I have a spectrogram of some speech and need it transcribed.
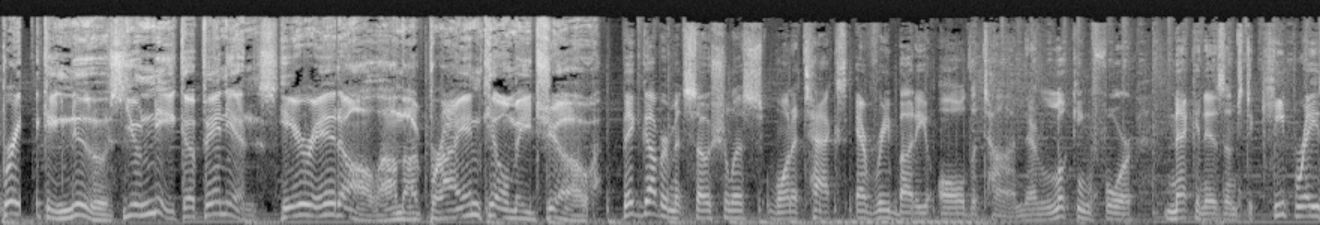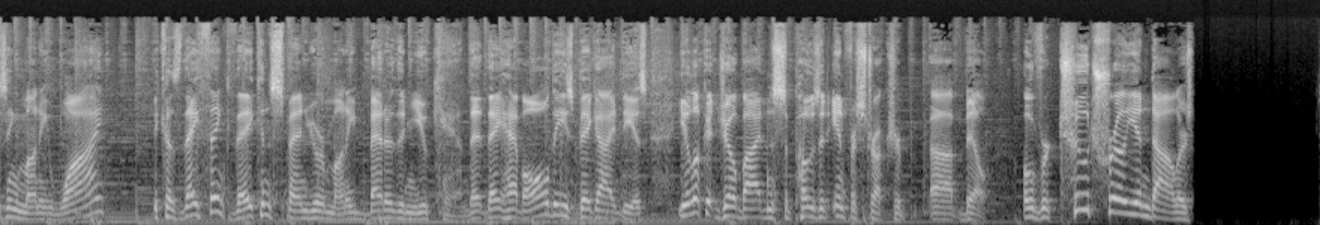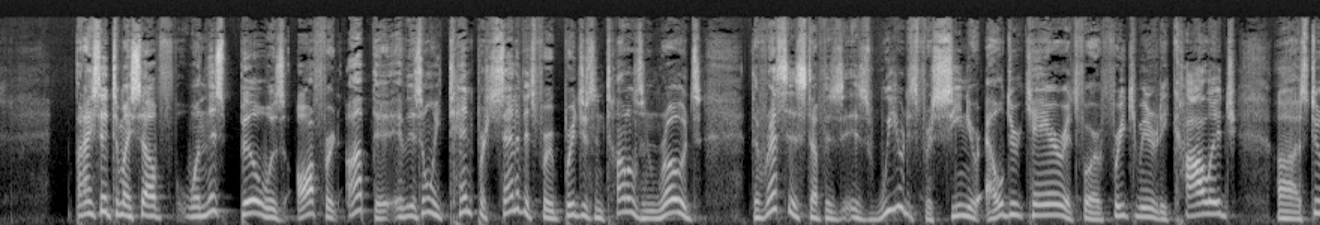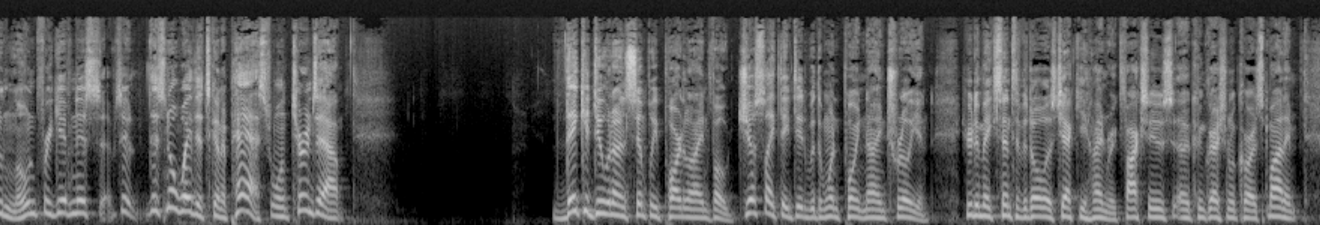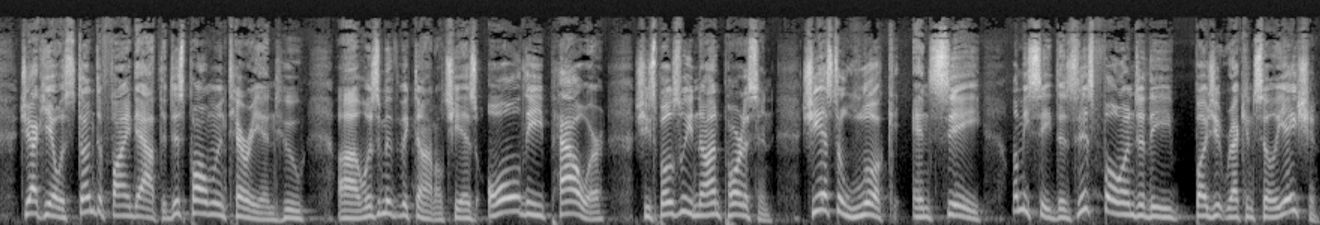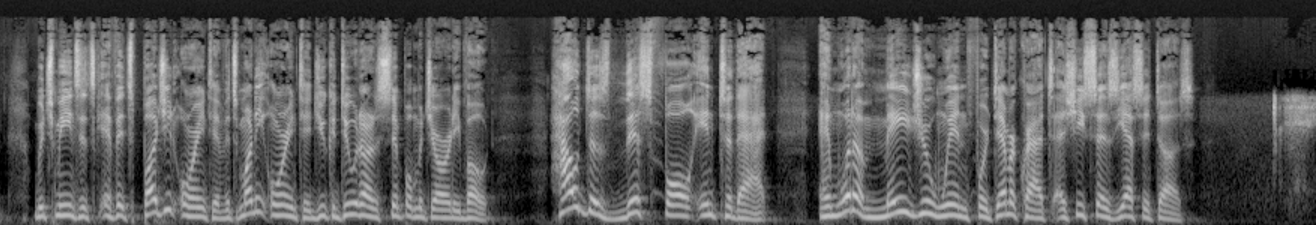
Breaking news, unique opinions. Hear it all on the Brian Kilmeade Show. Big government socialists want to tax everybody all the time. They're looking for mechanisms to keep raising money. Why? Because they think they can spend your money better than you can. That they have all these big ideas. You look at Joe Biden's supposed infrastructure uh, bill, over $2 trillion but I said to myself, when this bill was offered up, there's only 10% of it's for bridges and tunnels and roads. The rest of this stuff is, is weird. It's for senior elder care, it's for a free community college, uh, student loan forgiveness. There's no way that's going to pass. Well, it turns out they could do it on a simply party line vote, just like they did with the 1.9 trillion. Here to make sense of it all is Jackie Heinrich, Fox News uh, congressional correspondent. Jackie, I was stunned to find out that this parliamentarian, who uh, Elizabeth McDonald, she has all the power. She's supposedly nonpartisan. She has to look and see let me see, does this fall under the budget reconciliation? Which means it's if it's budget oriented, if it's money oriented, you could do it on a simple majority vote. How does this fall into that? And what a major win for Democrats, as she says, yes, it does.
